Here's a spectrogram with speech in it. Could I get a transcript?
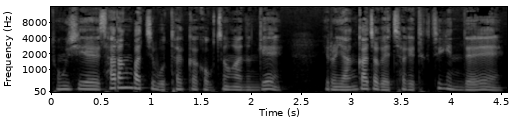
동시에 사랑받지 못할까 걱정하는 게 이런 양가적 애착의 특징인데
